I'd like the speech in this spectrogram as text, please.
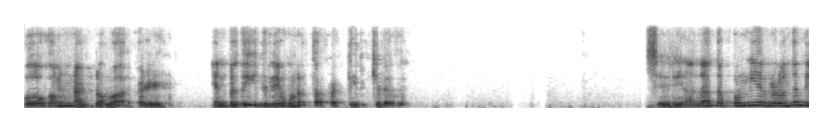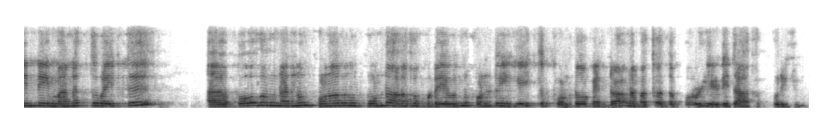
போகம் நண்டுவார்கள் என்பது இதிலே உணர்த்தப்பட்டிருக்கிறது. சரி அதான் அந்த புண்ணியர்கள் வந்து நின்னை மனத்து வைத்து ஆஹ் நன்னும் புணர்வு பூண்டு ஆகமுடையவன் கொண்டு இயைத்து கொண்டோம் என்றால் நமக்கு அந்த பொருள் எளிதாக புரியும்.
